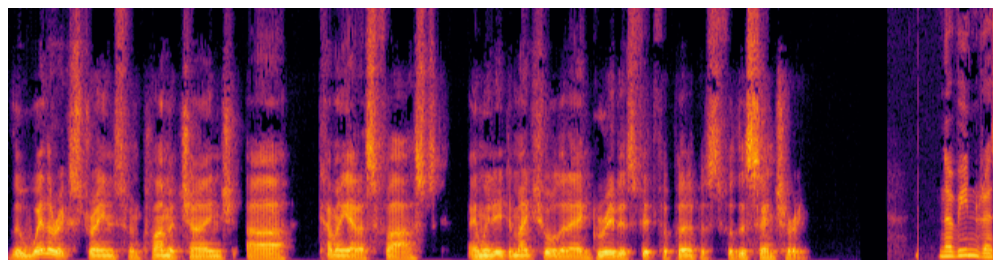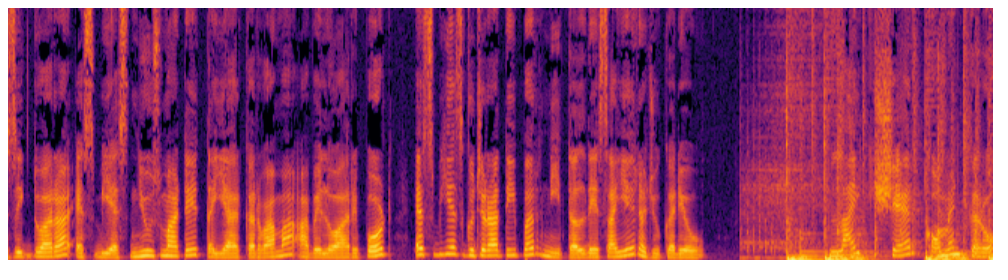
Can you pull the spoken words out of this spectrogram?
the weather extremes from climate change are coming at us fast, and we need to make sure that our grid is fit for purpose for this century. નવીન રઝીક દ્વારા એસબીએસ ન્યૂઝ માટે તૈયાર કરવામાં આવેલો આ રિપોર્ટ એસબીએસ ગુજરાતી પર નીતલ દેસાઈએ રજૂ કર્યો લાઇક શેર કોમેન્ટ કરો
